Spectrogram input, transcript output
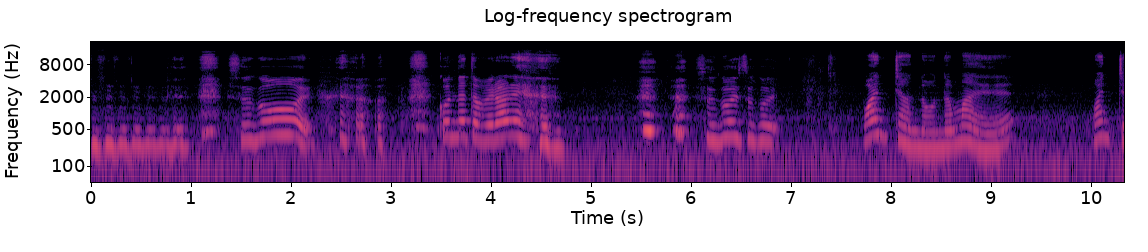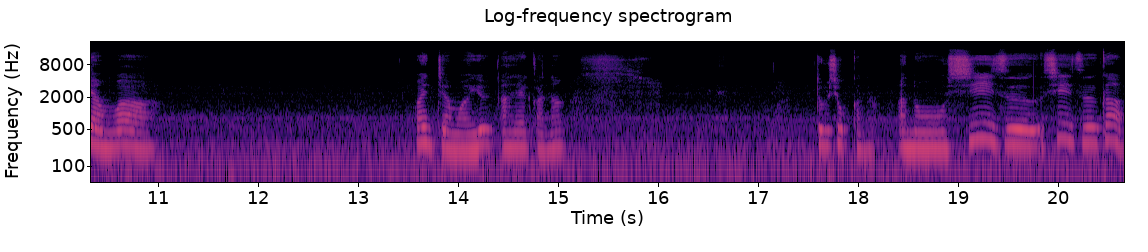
すごい。こんな食べられへん。すごいすごい。ワンちゃんのお名前？ワンちゃんはワンちゃんはゆあれかな？どうしよっかな。あのシーズシーズが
